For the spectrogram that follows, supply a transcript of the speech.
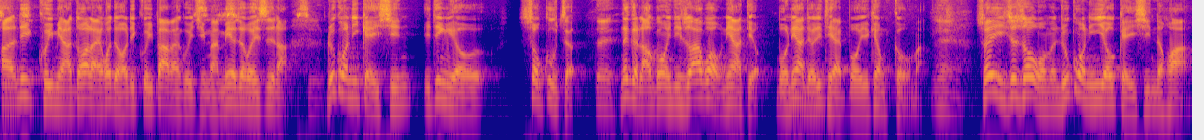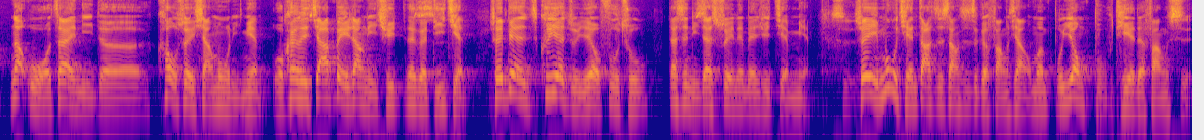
啊，你亏命多来，或者你亏八万、亏千万，没有这回事啦。是。如果你给薪，一定有受雇者，对那个劳工一定说啊，我有领掉，我领掉你提来补也可以用狗嘛。哎所以就是说，我们如果你有给薪的话，那我在你的扣税项目里面，我可以加倍让你去那个抵减，所以变成业主也有付出，但是你在税那边去减免。是所以目前大致上是这个方向，我们不用补贴的方式。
